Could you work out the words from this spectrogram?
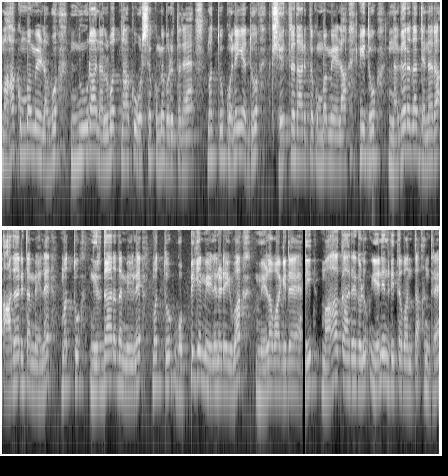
ಮಹಾಕುಂಭಮೇಳವು ನೂರ ನಲವತ್ತ್ನಾಲ್ಕು ವರ್ಷಕ್ಕೊಮ್ಮೆ ಬರುತ್ತದೆ. ಮತ್ತು ಕೊನೆಯದು ಕ್ಷೇತ್ರಧಾರಿತ ಕುಂಭಮೇಳ. ಇದು ನಗರದ ಜನರ ಆಧಾರಿತ ಮೇಲೆ ಮತ್ತು ನಿರ್ಧಾರದ ಮೇಲೆ ಮತ್ತು ಒಪ್ಪಿಗೆ ಮೇಲೆ ನಡೆಯುವ ಮೇಳವಾಗಿದೆ. ಈ ಮಹಾಕಾರ್ಯಗಳು ಏನೇ ನಡೀತವಂತ ಅಂದರೆ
